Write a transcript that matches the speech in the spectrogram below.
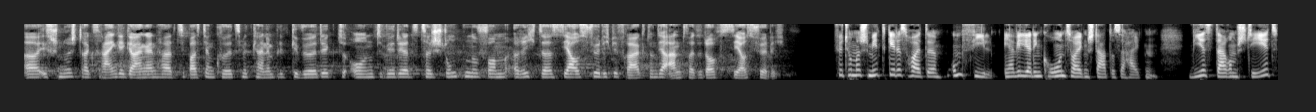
äh, ist schnurstracks reingegangen, hat Sebastian Kurz mit keinem Blick gewürdigt und wird jetzt seit Stunden vom Richter sehr ausführlich befragt und er antwortet auch sehr ausführlich. Für Thomas Schmidt geht es heute um viel. Er will ja den Kronzeugenstatus erhalten. Wie es darum steht,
